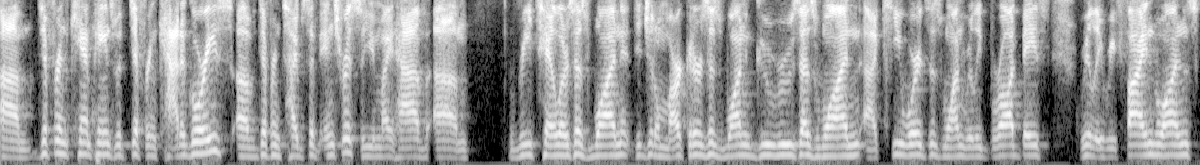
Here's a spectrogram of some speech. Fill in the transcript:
um, different campaigns with different categories of different types of interests. So, you might have um, retailers as one, digital marketers as one, gurus as one, uh, keywords as one, really broad based, really refined ones,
